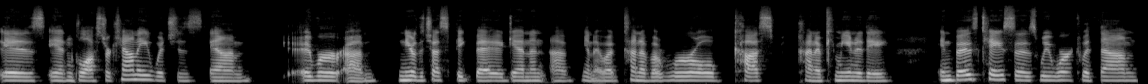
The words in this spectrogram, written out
is in Gloucester County, which is um, over um, near the Chesapeake Bay. Again, and you know, a kind of a rural cusp kind of community. In both cases, we worked with them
